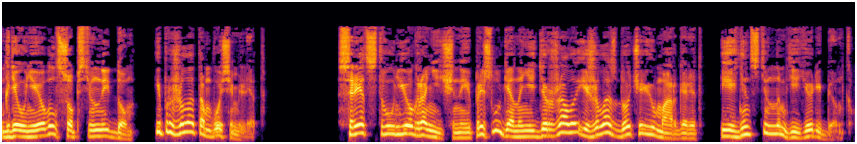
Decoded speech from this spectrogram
где у нее был собственный дом, и прожила там восемь лет. Средства у нее ограниченные, прислуги она не держала и жила с дочерью Маргарет и единственным ее ребенком.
